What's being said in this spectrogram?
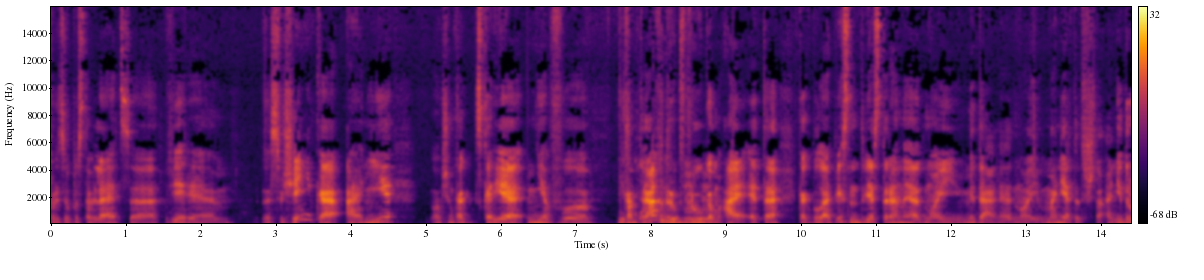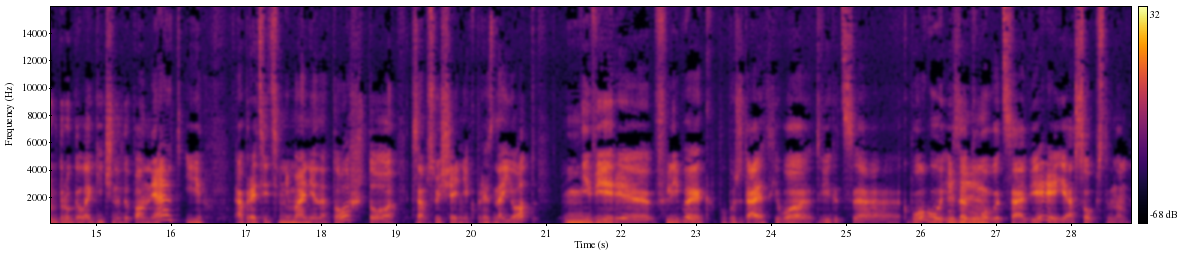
противопоставляется вере священника, а они, в общем, как скорее не в Не в контракт контр. друг с другом, а это, как было описано, две стороны одной медали, одной монеты, что они друг друга логично дополняют, и обратите внимание на то, что сам священник признает, неверие Флибек побуждает его двигаться к Богу и Мгм. задумываться о вере и о собственном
